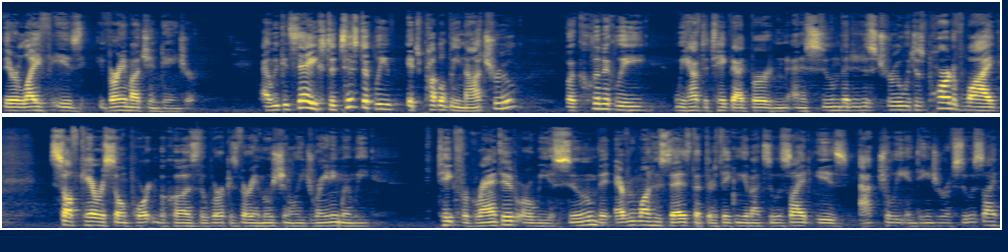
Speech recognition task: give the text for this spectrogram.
their life is very much in danger. And we could say statistically, it's probably not true, but clinically, we have to take that burden and assume that it is true, which is part of why self care is so important because the work is very emotionally draining when we take for granted or we assume that everyone who says that they're thinking about suicide is actually in danger of suicide.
